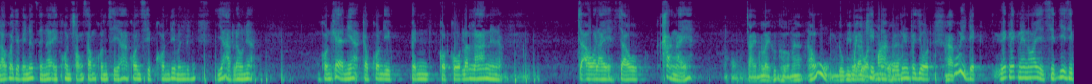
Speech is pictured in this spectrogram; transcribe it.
เราก็จะไปนึกถึงนะไอ้คนสองสามคนสี่ห้าคนสิบคนที่มันเป็นญาติเราเนี่ย คนแค่เนี้ยกับคนอีกเป็นโกดโกดล้านล้านๆเนี่ย จะเอาอะไร จะเอาข้างไหนโอ้โหใจมันก็เลยฮึกเหิมนะฮะเอ้าดูมีประโยชน์เวลคิดมากโอ้โหนะมีประโยชน์ครับอุ้ยเด็กเล็กๆน้อยๆสิบยี่สิบ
